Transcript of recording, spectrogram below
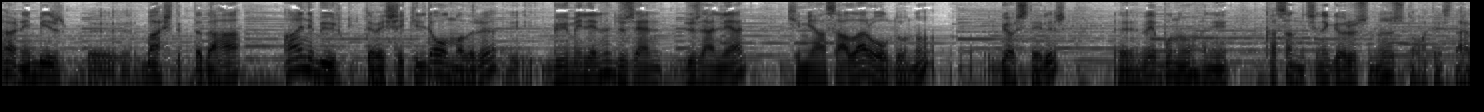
örneğin bir e, başlıkta daha aynı büyüklükte ve şekilde olmaları e, büyümelerini düzen düzenleyen kimyasallar olduğunu gösterir. E, ve bunu hani kasanın içine görürsünüz domatesler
